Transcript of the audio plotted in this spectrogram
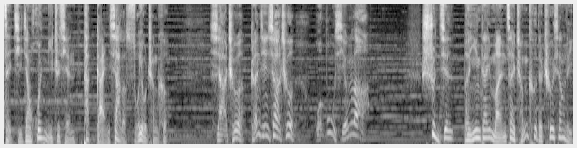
在即将昏迷之前，他赶下了所有乘客。下车，赶紧下车！我不行了。瞬间，本应该满载乘客的车厢里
